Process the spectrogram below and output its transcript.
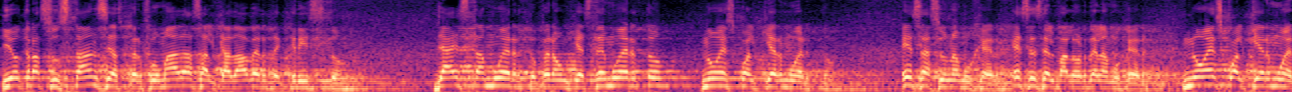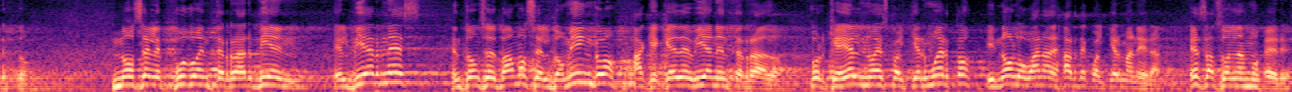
y otras sustancias perfumadas al cadáver de Cristo. Ya está muerto, pero aunque esté muerto, no es cualquier muerto. Esa es una mujer, ese es el valor de la mujer. No es cualquier muerto. No se le pudo enterrar bien el viernes, entonces vamos el domingo a que quede bien enterrado, porque él no es cualquier muerto y no lo van a dejar de cualquier manera. Esas son las mujeres.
